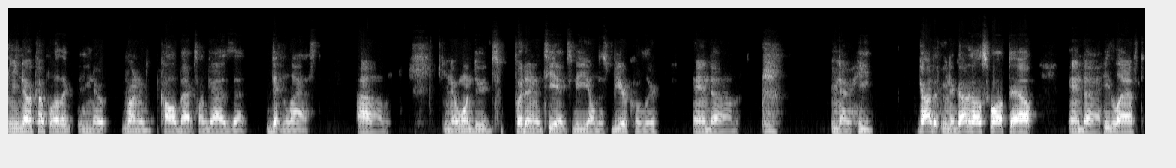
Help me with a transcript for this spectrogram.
and, you know, a couple other, you know, running callbacks on guys that didn't last. Um, you know, one dude put in a TXV on this beer cooler, and um, you know, he got it, you know, got it all swapped out, and uh, he left.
